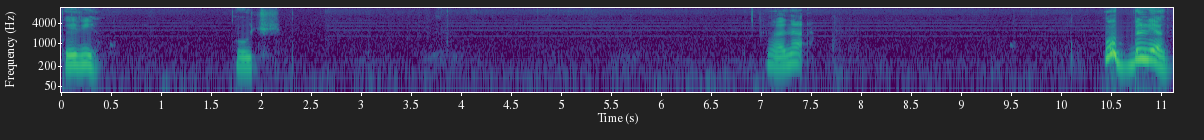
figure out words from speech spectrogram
Плыви. Лучше. Ладно. О, блин.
